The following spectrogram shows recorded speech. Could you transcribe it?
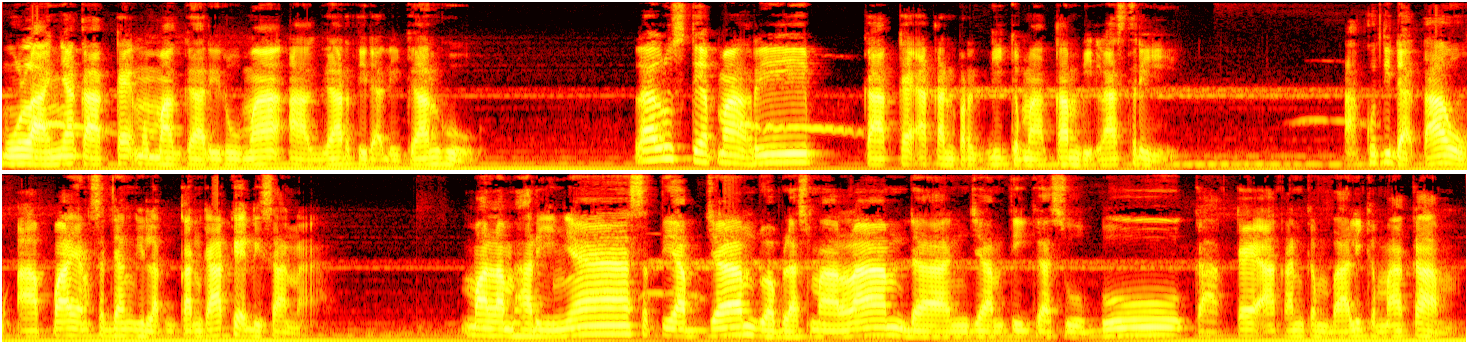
Mulanya kakek memagari rumah agar tidak diganggu. Lalu setiap maghrib Kakek akan pergi ke makam Bik Lastri. Aku tidak tahu apa yang sedang dilakukan kakek di sana. Malam harinya setiap jam 12 malam dan jam 3 subuh Kakek akan kembali ke makam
